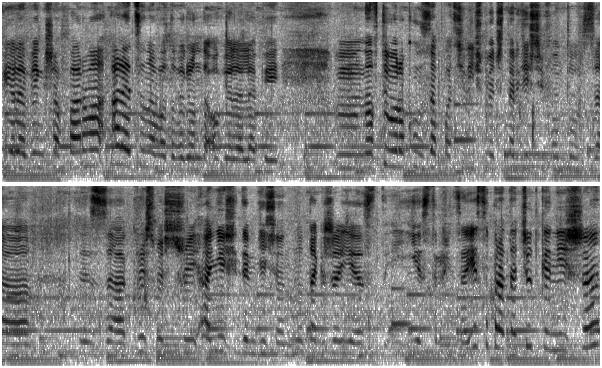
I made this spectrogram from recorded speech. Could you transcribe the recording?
wiele większa farma, ale cenowo to wygląda o wiele lepiej. Mm, No w tym roku zapłaciliśmy 40 funtów za za Christmas tree, a nie 70, no także jest, jest różnica. Jest to prawda ciutkę niższa,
